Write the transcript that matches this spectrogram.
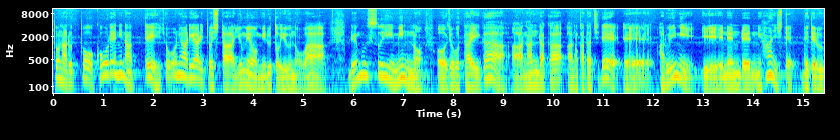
となると高齢になって非常にありありとした夢を見るというのはレム睡眠の状態が何らかあの形で、えー、ある意味年齢に反して出てる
